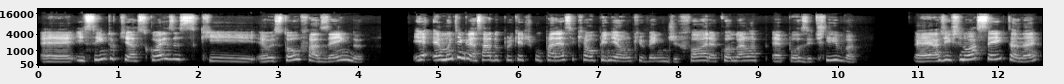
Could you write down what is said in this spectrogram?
É, e sinto que as coisas que eu estou fazendo é muito engraçado porque, tipo, parece que a opinião que vem de fora, quando ela é positiva, é, a gente não aceita, né?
